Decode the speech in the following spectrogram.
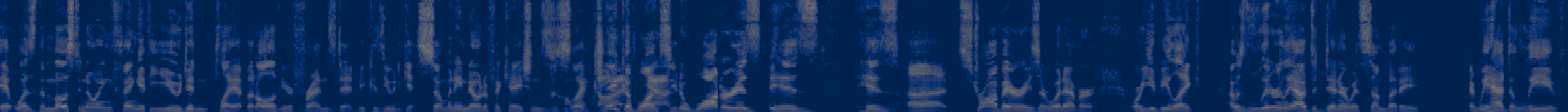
it was the most annoying thing if you didn't play it but all of your friends did because you would get so many notifications just Oh like God, jacob wants yeah. you to water his his his uh strawberries or whatever or you'd be like i was literally out to dinner with somebody and we had to leave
